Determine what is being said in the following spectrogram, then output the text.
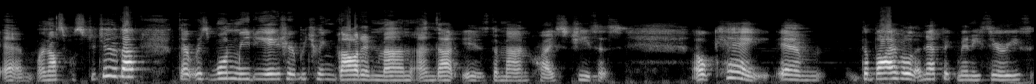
Um, we're not supposed to do that. There is one mediator between God and man, and that is the man Christ Jesus. Okay, um, the Bible, an epic miniseries,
